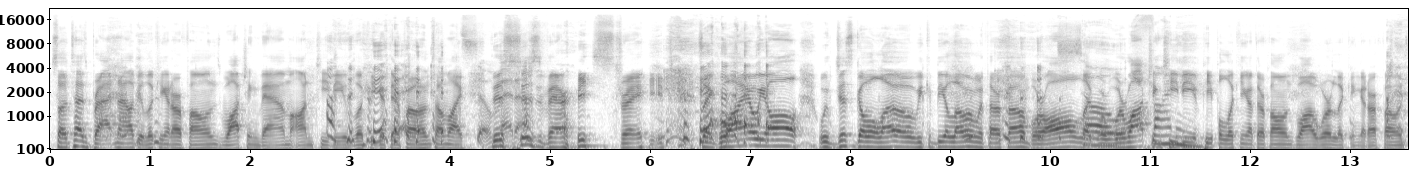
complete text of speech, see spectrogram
sometimes Brad and I'll be looking at our phones, watching them on TV, looking at their phones. I'm like, So this meta. is very strange. It's like, why are we all? We just go alone. We could be alone with our phone. We're all like, we're, we're watching funny. TV of people looking at their phones while we're looking at our phones.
